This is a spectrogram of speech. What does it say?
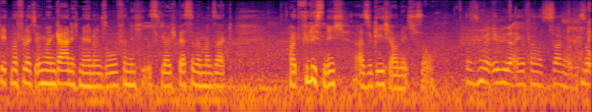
geht man vielleicht irgendwann gar nicht mehr hin und so finde ich ist glaube ich besser, wenn man sagt, heute fühle ich es nicht, also gehe ich auch nicht so. Das ist mir eh wieder eingefallen, was ich sagen wollte. So,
